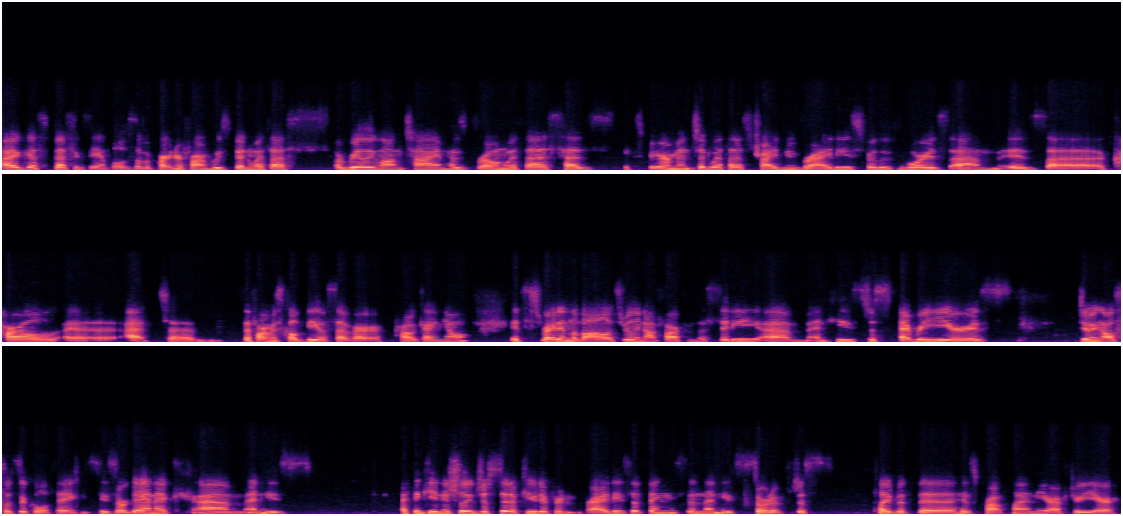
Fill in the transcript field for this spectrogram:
I guess best examples of a partner farm who's been with us a really long time, has grown with us, has experimented with us, tried new varieties for Lufavores, um, is uh, Carl uh, at um, the farm is called Biosaver, Carl Gagnon. It's right in Laval. It's really not far from the city, um, and he's just every year is doing all sorts of cool things. He's organic, um, and he's I think he initially just did a few different varieties of things, and then he's sort of just played with the his crop plan year after year.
